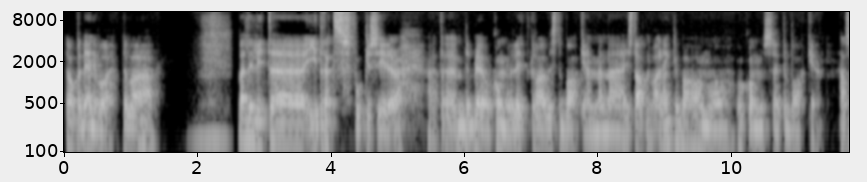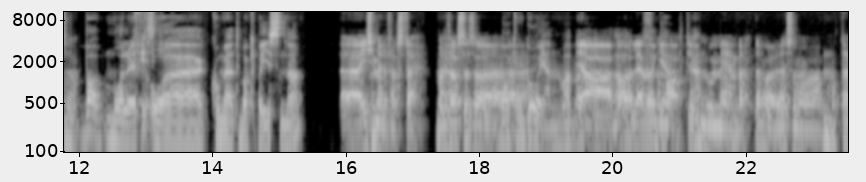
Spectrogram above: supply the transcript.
det var på det nivået. Det var veldig lite idrettsfokus i det. da. At, eh, det ble jo, kom jo litt gradvis tilbake igjen, men uh, i starten var det egentlig bare om å, å komme seg tilbake igjen. Altså, Var målet ditt å eh, komme tilbake på isen da? Eh, ikke med det første. Med det første så Bare kunne gå igjen? Var, var, Ja, bare leve fungere? normalt uten noe men, da. Det var jo det som var på en Mm. måte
